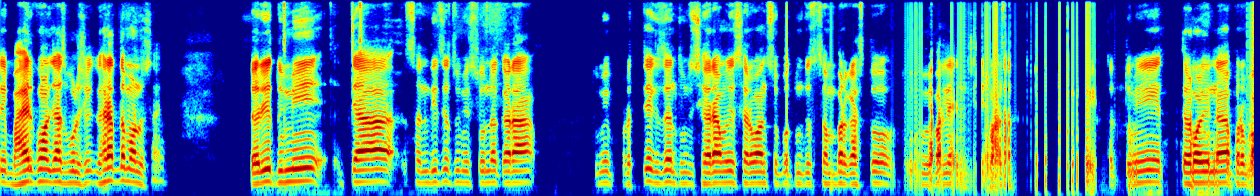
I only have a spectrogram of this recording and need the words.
ते बाहेर कोणाला जास्त बोलू शकतो घरातला माणूस आहे. तरी तुम्ही त्या संधीचं तुम्ही सोनं करा. तुम्ही प्रत्येक जण तुमच्या शहरामध्ये सर्वांसोबत तुमचा संपर्क असतो. तुम्ही तर तुम्ही तळमळीनं प्रभाव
